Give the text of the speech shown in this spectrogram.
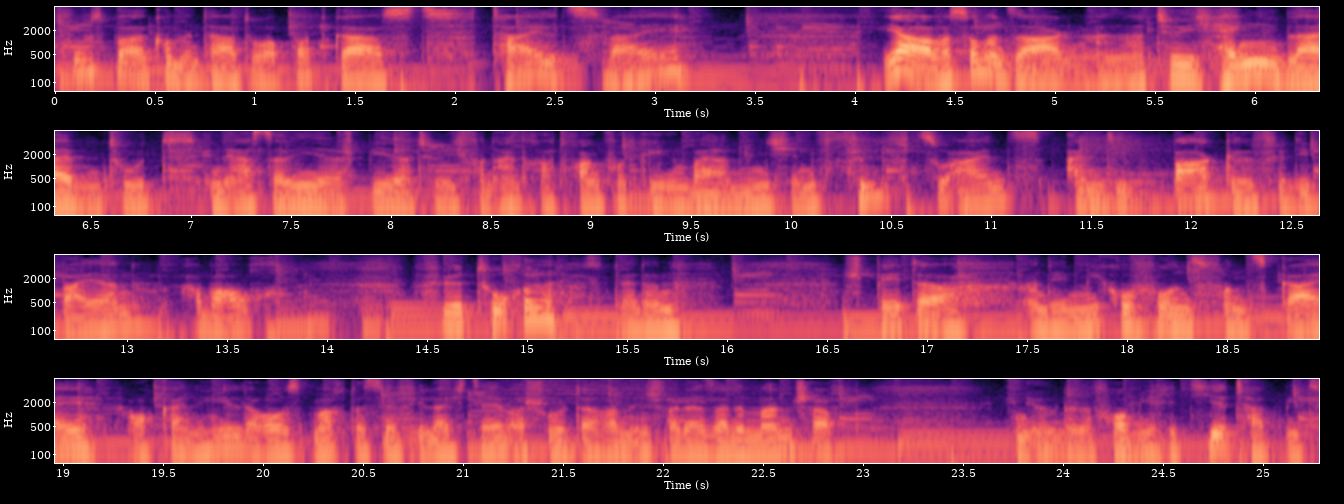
Fußballkommentator-Podcast Teil 2. Ja, was soll man sagen? Also natürlich hängen bleiben tut in erster Linie das Spiel natürlich von Eintracht Frankfurt gegen Bayern München. 5 zu 1, ein Debakel für die Bayern, aber auch für Tuchel, der dann später an den Mikrofons von Sky auch keinen Hehl daraus macht, dass er vielleicht selber schuld daran ist, weil er seine Mannschaft in irgendeiner Form irritiert hat mit,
